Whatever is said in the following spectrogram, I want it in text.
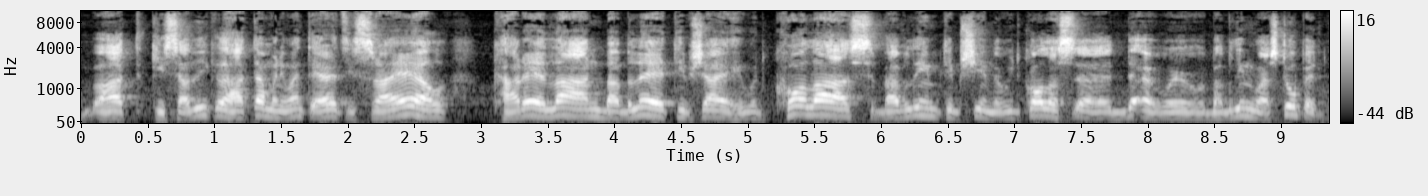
But when he went to Eretz Israel, he would call us Bablim Tibshim, that would call us uh, where Bablim were stupid.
